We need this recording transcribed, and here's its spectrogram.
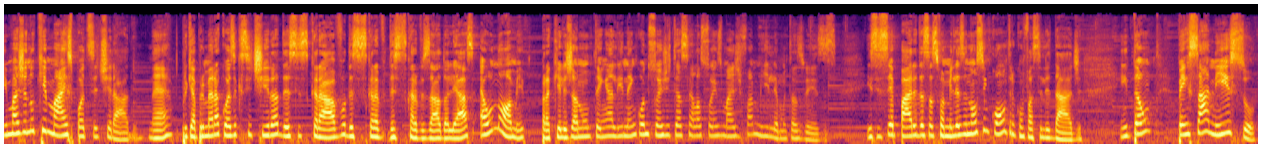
imagina o que mais pode ser tirado, né? Porque a primeira coisa que se tira desse escravo, desse, escra- desse escravizado, aliás, é o nome, para que ele já não tenha ali nem condições de ter as relações mais de família, muitas vezes. E se separe dessas famílias e não se encontre com facilidade. Então, pensar nisso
